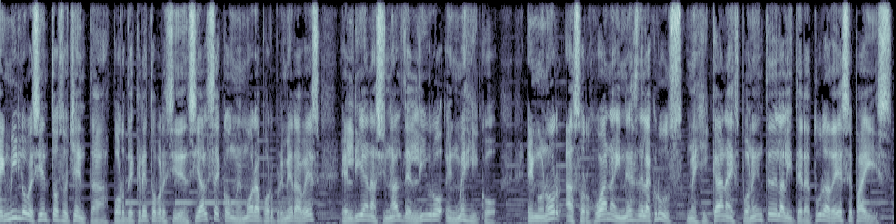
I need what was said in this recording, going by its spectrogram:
En 1980, por decreto presidencial, se conmemora por primera vez el Día Nacional del Libro en México, en honor a Sor Juana Inés de la Cruz, mexicana exponente de la literatura de ese país.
